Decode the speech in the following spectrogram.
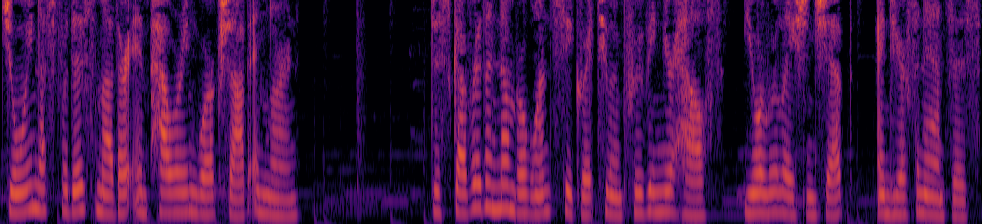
Join us for this mother empowering workshop and learn. Discover the number one secret to improving your health, your relationship, and your finances.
